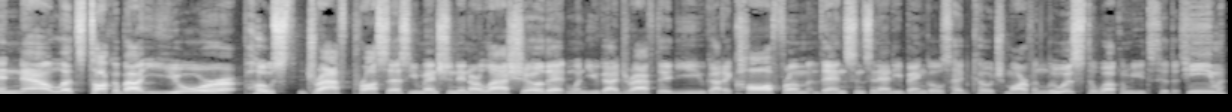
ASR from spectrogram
And now let's talk about your post draft process. You mentioned in our last show that when you got drafted, you got a call from then Cincinnati Bengals head coach Marvin Lewis to welcome you to the team.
